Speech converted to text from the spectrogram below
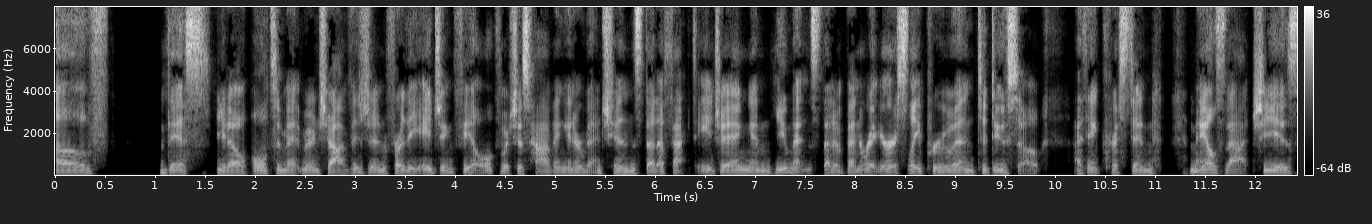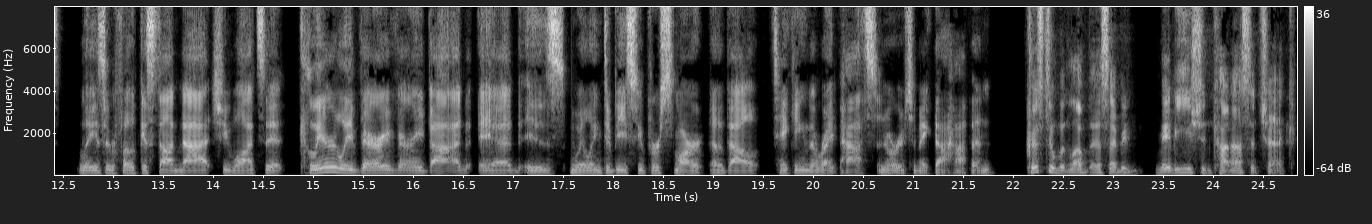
of this, you know, ultimate moonshot vision for the aging field, which is having interventions that affect aging and humans that have been rigorously proven to do so. I think Kristen nails that. She is laser focused on that. She wants it clearly very, very bad and is willing to be super smart about taking the right paths in order to make that happen. Kristen would love this. I mean, maybe you should cut us a check.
